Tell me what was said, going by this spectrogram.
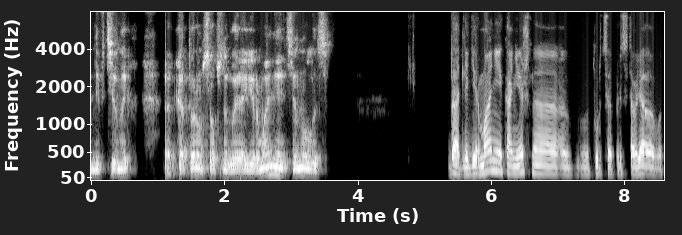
нефтяных, к которым, собственно говоря, Германия тянулась. Да, для Германии, конечно, Турция представляла вот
